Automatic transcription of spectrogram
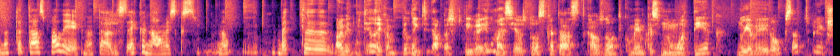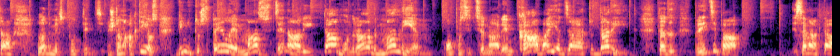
nu, tās paliek no tādas ekonomiskas, nu, bet. Eh, Aivit, bet ieliekam pilnīgi citā perspektīvā. Iedomājieties, ja uz to skatās kā uz notikumiem, kas notiek, nu jau Eiropas acis priekšā, Vladimirs Putins. Viņš domā, aktīvs, viņi tur spēlē mazu scenāriju tam un rāda maniem opozicionāriem, kā vajadzētu darīt. Tad, principā, sanāk tā,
